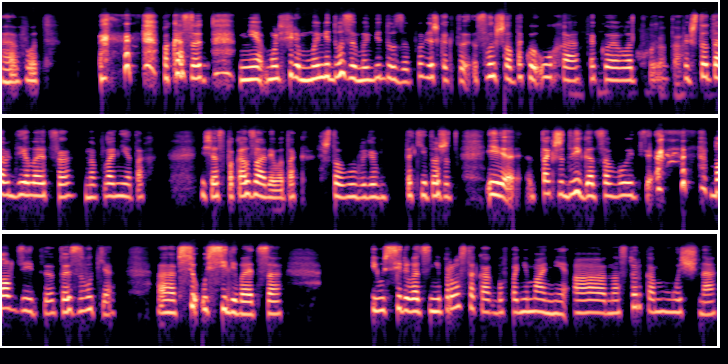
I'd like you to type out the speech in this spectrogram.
Э, вот показывают мне мультфильм «Мы медузы, мы медузы». Помнишь, как ты слышал такое ухо, такое вот, ухо, да. что там делается на планетах? И сейчас показали вот так, что мы будем такие тоже, и также двигаться будете, балдеть, то есть звуки. А, Все усиливается, и усиливается не просто как бы в понимании, а настолько мощно,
